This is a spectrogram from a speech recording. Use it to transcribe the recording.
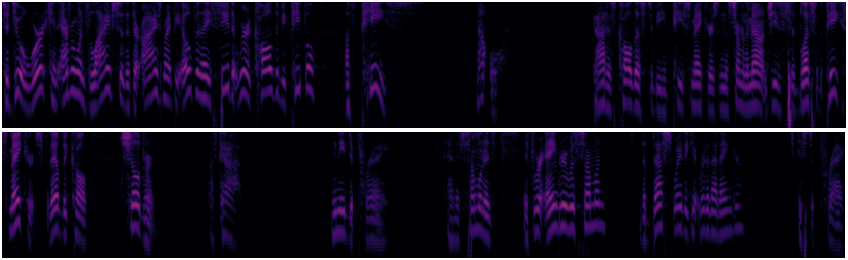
to do a work in everyone's life so that their eyes might be open. They see that we're called to be people of peace, not war. God has called us to be peacemakers. In the Sermon on the Mount, Jesus said, Blessed are the peacemakers, for they'll be called children of God. We need to pray. And if someone is, if we're angry with someone, the best way to get rid of that anger is to pray.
